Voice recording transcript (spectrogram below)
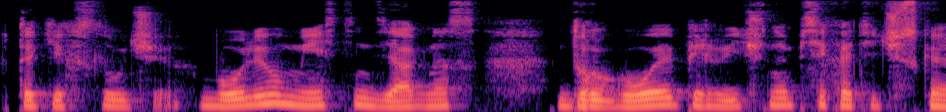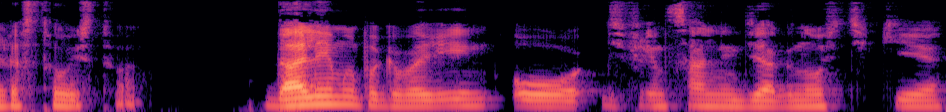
в таких случаях более уместен диагноз другое первичное психотическое расстройство. Далее мы поговорим о дифференциальной диагностике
